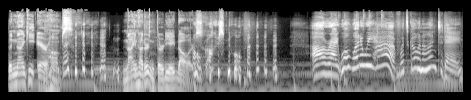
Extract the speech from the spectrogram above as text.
the Nike Air Humps. $938. Oh gosh, no. All right. Well, what do we have? What's going on today?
